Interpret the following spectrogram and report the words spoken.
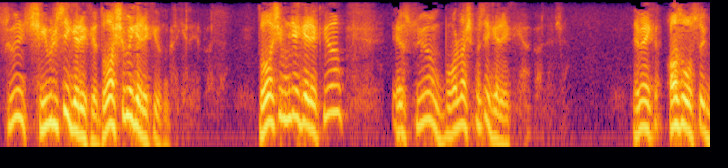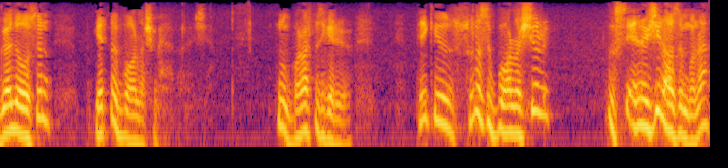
Suyun çevirisi gerekiyor. Dolaşımı gerekiyor. Böyle. Dolaşım niye gerekiyor? E, suyun buharlaşması gerekiyor. Böylece. Demek ki az olsun, gölde olsun yetmez buharlaşmaya. Böylece. Bunun buharlaşması gerekiyor. Peki su nasıl buharlaşır? Isı enerji lazım buna.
